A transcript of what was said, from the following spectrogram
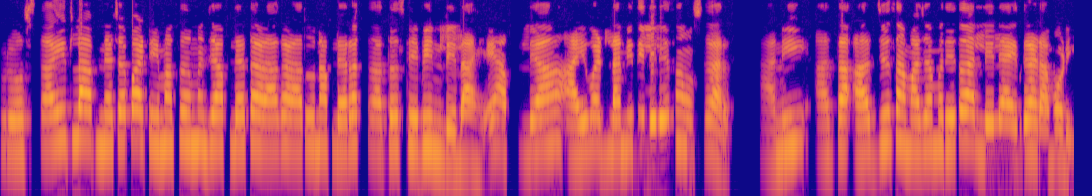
प्रोत्साहित लाभण्याच्या पाठीमागं म्हणजे आपल्या तळागाळातून आपल्या रक्तातच ते भिनलेलं आहे. आपल्या आई वडिलांनी दिलेले संस्कार आणि आता आज जे समाजामध्ये चाललेले आहेत घडामोडी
